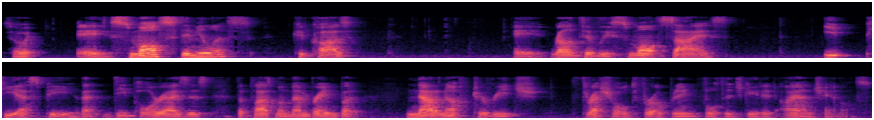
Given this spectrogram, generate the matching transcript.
So a small stimulus could cause a relatively small size EPSP that depolarizes the plasma membrane, but not enough to reach threshold for opening voltage-gated ion channels.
